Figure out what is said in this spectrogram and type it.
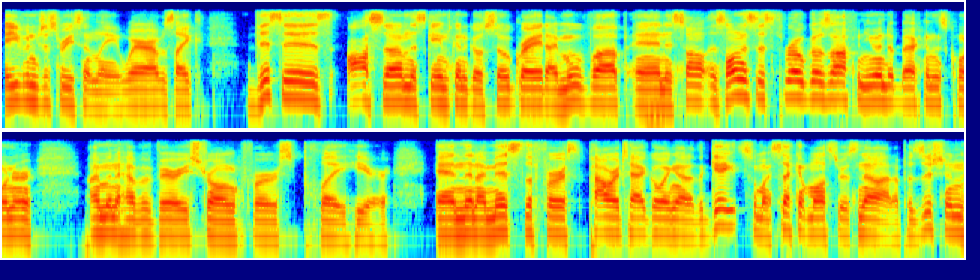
even just recently where I was like, this is awesome. This game's going to go so great. I move up, and as, so, as long as this throw goes off and you end up back in this corner, I'm going to have a very strong first play here. And then I miss the first power attack going out of the gate, so my second monster is now out of position.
